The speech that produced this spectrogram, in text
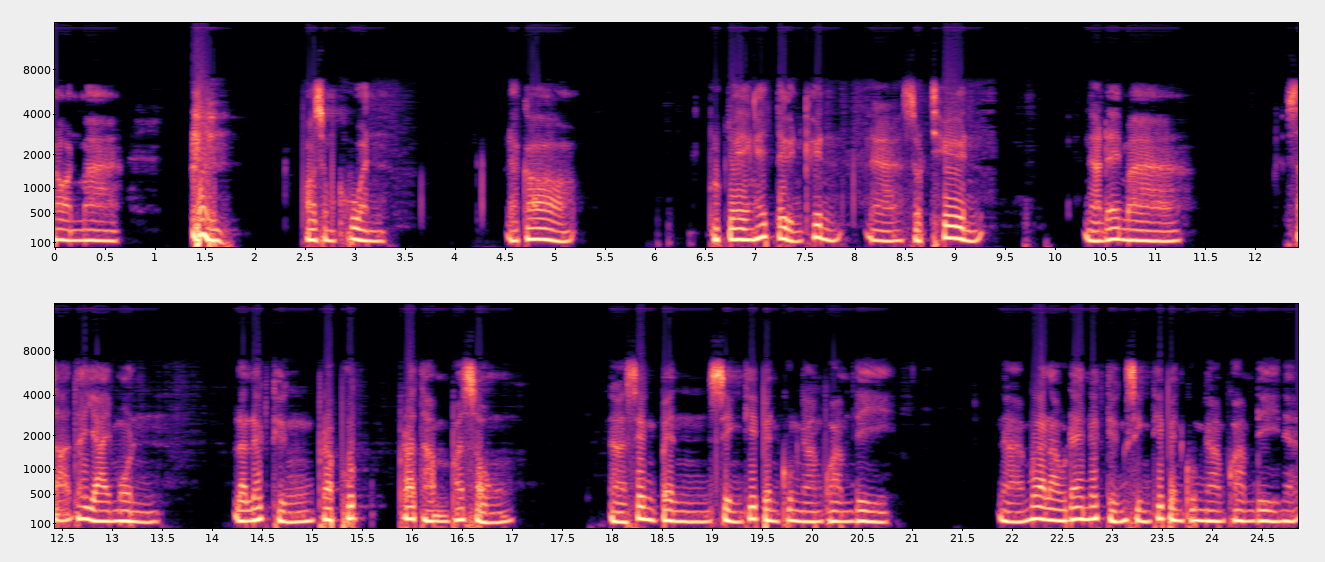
นอนมา พอสมควร แล้วก็ปลุกตัวเองให้ตื่นขึ้นนะสดชื่นนะได้มา สาธยายมนระลึกถึงพระพุทธ พระธรรม พระสงฆ์นะซึ่งเป็นสิ่งที่เป็นคุณงามความดีนะเมื่อเราได้นึกถึงสิ่งที่เป็นคุณงามความดีเนี่ย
